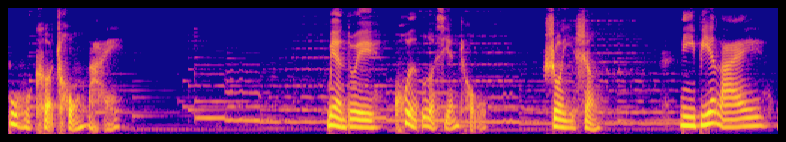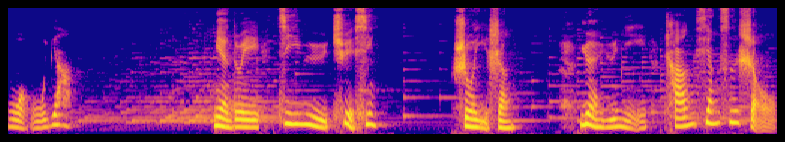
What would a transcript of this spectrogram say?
不可重来。面对困厄闲愁，说一声：“你别来，我无恙。”面对机遇确幸，说一声：“愿与你长相厮守，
